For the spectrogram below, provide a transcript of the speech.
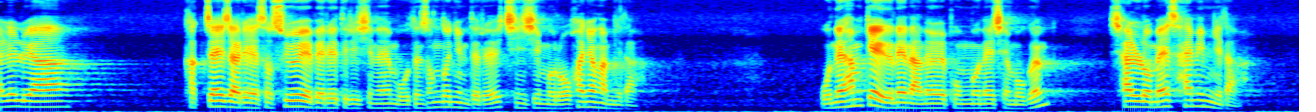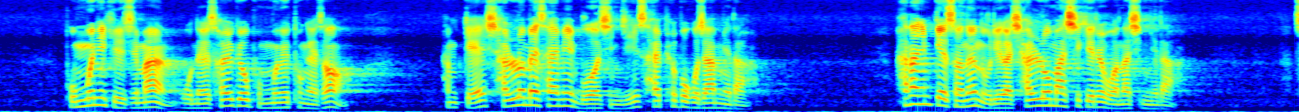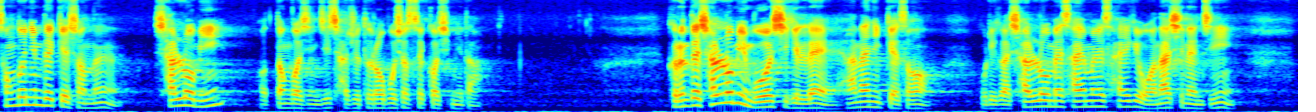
할렐루야. 각자의 자리에서 수요 예배를 드리시는 모든 성도님들을 진심으로 환영합니다. 오늘 함께 은혜 나눌 본문의 제목은 샬롬의 삶입니다. 본문이 길지만 오늘 설교 본문을 통해서 함께 샬롬의 삶이 무엇인지 살펴보고자 합니다. 하나님께서는 우리가 샬롬 하시기를 원하십니다. 성도님들께서는 샬롬이 어떤 것인지 자주 들어보셨을 것입니다. 그런데 샬롬이 무엇이길래 하나님께서 우리가 샬롬의 삶을 살기 원하시는지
